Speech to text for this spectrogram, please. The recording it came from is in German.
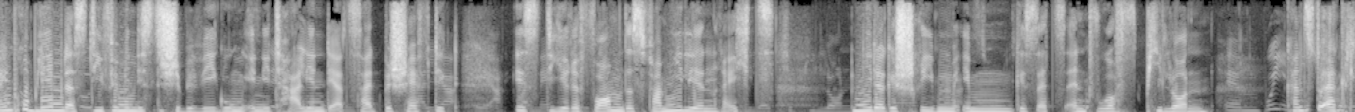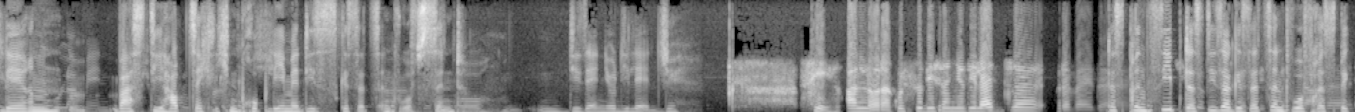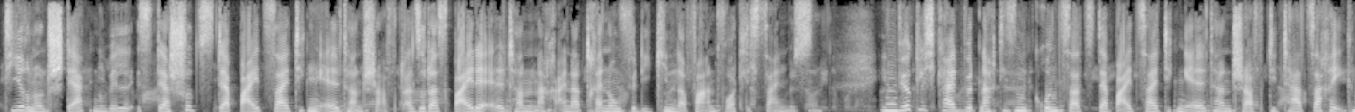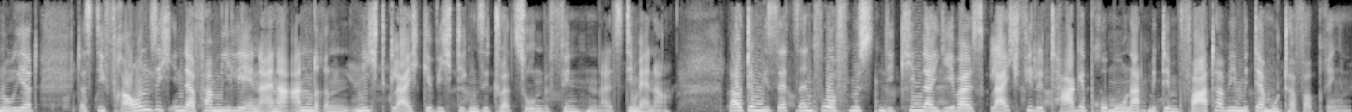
Ein Problem, das die feministische Bewegung in Italien derzeit beschäftigt, ist die Reform des Familienrechts, niedergeschrieben im Gesetzentwurf Pilon. Kannst du erklären, was die hauptsächlichen Probleme dieses Gesetzentwurfs sind? Disegno di legge. Das Prinzip, das dieser Gesetzentwurf respektieren und stärken will, ist der Schutz der beidseitigen Elternschaft, also dass beide Eltern nach einer Trennung für die Kinder verantwortlich sein müssen. In Wirklichkeit wird nach diesem Grundsatz der beidseitigen Elternschaft die Tatsache ignoriert, dass die Frauen sich in der Familie in einer anderen, nicht gleichgewichtigen Situation befinden als die Männer. Laut dem Gesetzentwurf müssten die Kinder jeweils gleich viele Tage pro Monat mit dem Vater wie mit der Mutter verbringen.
